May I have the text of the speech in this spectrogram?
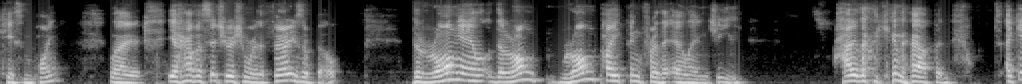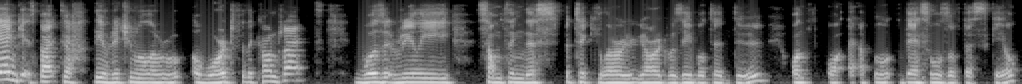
case in point. Like you have a situation where the ferries are built, the wrong L, the wrong wrong piping for the LNG. How that can happen again gets back to the original award for the contract. Was it really something this particular yard was able to do on, on uh, vessels of this scale?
